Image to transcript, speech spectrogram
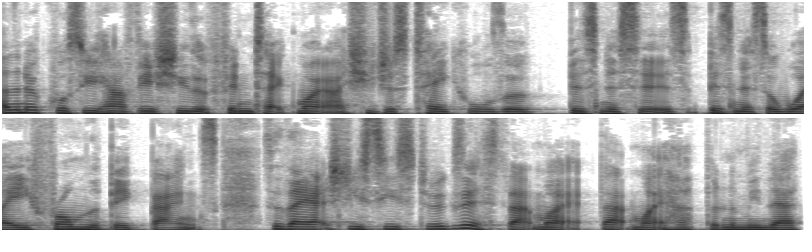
And then, of course, you have the issue that fintech might actually just take all the businesses business away from the big banks, so they actually cease to exist. That might that might happen. I mean, they're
